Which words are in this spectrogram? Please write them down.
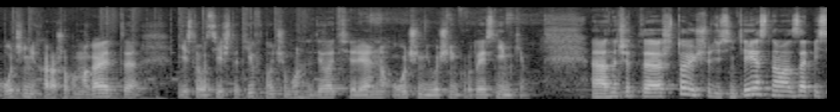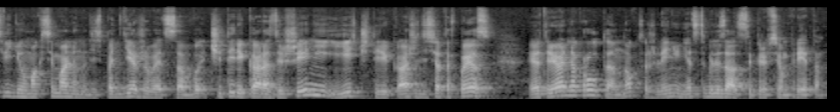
Очень хорошо помогает, э, если у вас есть штатив, ночью можно делать реально очень и очень крутые снимки. А, значит, э, что еще здесь интересного? Запись видео максимально здесь поддерживается в 4К разрешении и есть 4К 60 FPS. Это реально круто, но, к сожалению, нет стабилизации при всем при этом.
